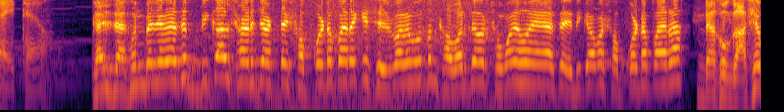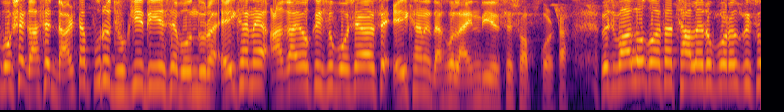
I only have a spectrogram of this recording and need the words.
later. গাইজ এখন বেজে গেছে বিকাল সাড়ে চারটায়। সবকটা পায়রাকে শেষবারের মতন খাবার দেওয়ার সময় হয়ে গেছে। এদিকে আমার সবকটা পায়রা। দেখো, গাছে বসে গাছের ডালটা পুরো ঝুঁকিয়ে দিয়েছে বন্ধুরা। এইখানে আগায়ও কিছু বসে আছে, এইখানে দেখো লাইন দিয়েছে সবকটা। বেশ ভালো কথা, ছালের উপরেও কিছু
